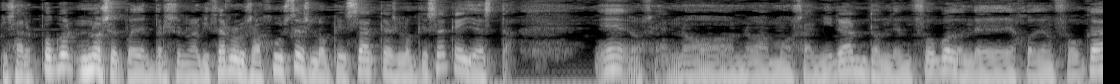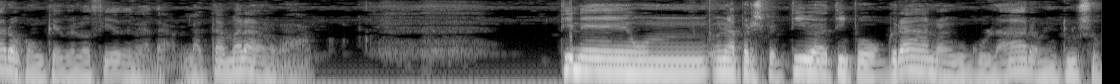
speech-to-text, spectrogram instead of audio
usar poco. No se pueden personalizar los ajustes, lo que saca es lo que saca y ya está. ¿eh? O sea, no, no, vamos a mirar dónde enfoco, dónde dejo de enfocar o con qué velocidad nada. La cámara va. Tiene una perspectiva tipo gran, angular o incluso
